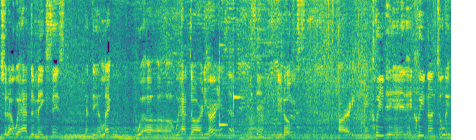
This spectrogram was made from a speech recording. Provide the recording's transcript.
So that would have to make sense that the elect would, uh, uh, uh, would have to already heard it, you know. All right, and cleaved and, and cleaved unto it,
